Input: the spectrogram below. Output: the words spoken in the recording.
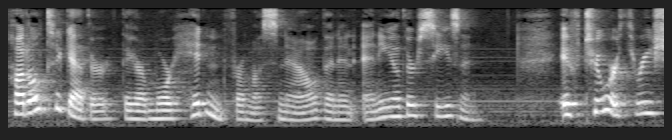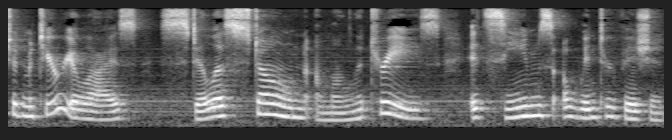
Huddled together, they are more hidden from us now than in any other season. If two or three should materialize, still as stone among the trees, it seems a winter vision.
